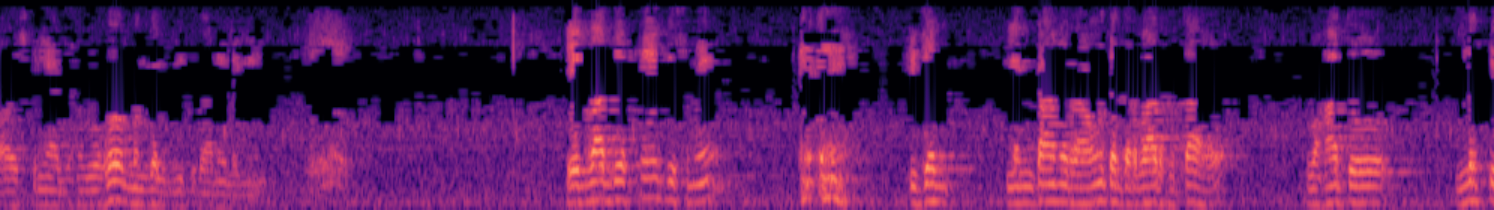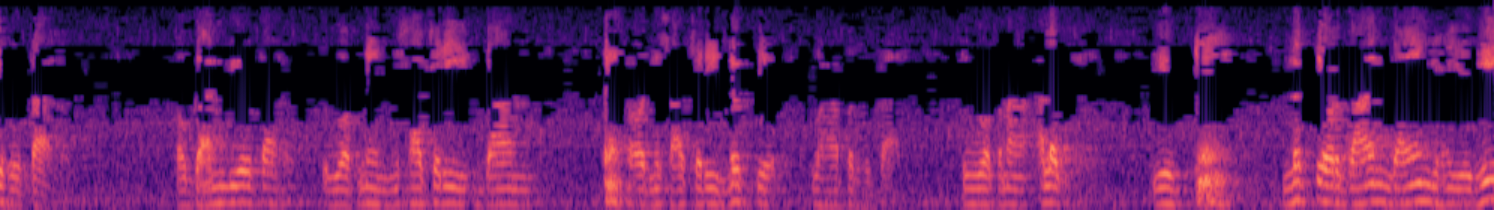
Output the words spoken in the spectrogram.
और स्त्रियाँ जो वो हो मंगल गीत गाने लगी। एक बात देखते हैं कि इसमें कि जब लंका में रावण का दरबार होता है, वहाँ तो नृत्य होता है और गान भी होता है तो वो अपने निशाचरी गान और निशाचरी नृत्य वहाँ पर होता है। तो वो अपना अलग ये नृत्य और गायन गायन है, ये भी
